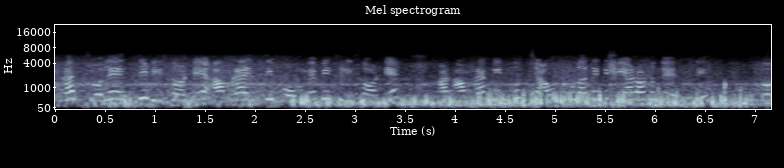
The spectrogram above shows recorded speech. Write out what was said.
আমরা চলে এসেছি রিসর্টে আমরা এসেছি বোম্বে বিচ রিসর্টে আর আমরা কিন্তু চাউলকুলা থেকে শেয়ার অটোতে এসেছি। তো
